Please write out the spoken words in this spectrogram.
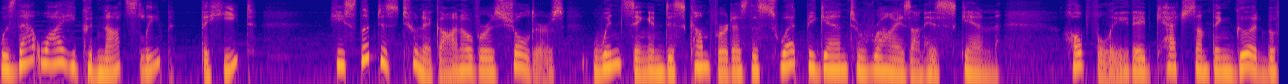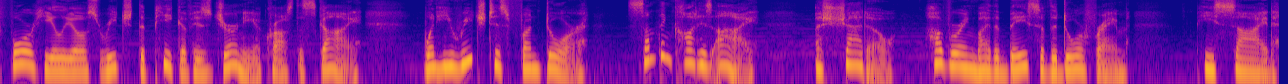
Was that why he could not sleep? The heat? He slipped his tunic on over his shoulders, wincing in discomfort as the sweat began to rise on his skin. Hopefully, they'd catch something good before Helios reached the peak of his journey across the sky. When he reached his front door, something caught his eye a shadow hovering by the base of the doorframe. He sighed,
